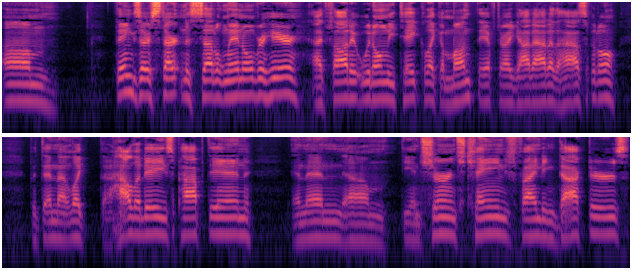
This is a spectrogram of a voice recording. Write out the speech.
Um, things are starting to settle in over here. I thought it would only take like a month after I got out of the hospital but then that like the holidays popped in and then um, the insurance changed, finding doctors.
